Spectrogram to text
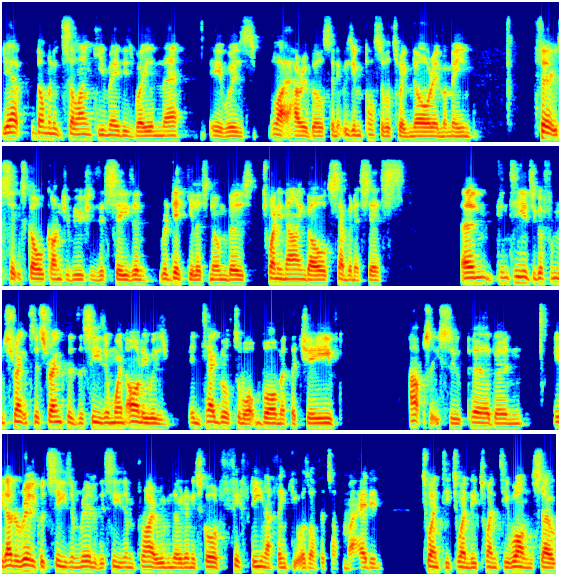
Yeah, Dominic Solanke made his way in there. It was like Harry Wilson. It was impossible to ignore him. I mean, 36 goal contributions this season, ridiculous numbers, 29 goals, seven assists, and continued to go from strength to strength as the season went on. He was integral to what Bournemouth achieved. Absolutely superb. And he'd had a really good season, really, the season prior, even though he'd only scored 15, I think it was off the top of my head in 2020 21. So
